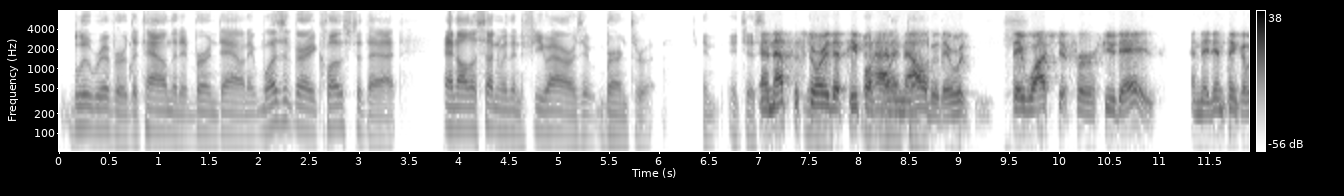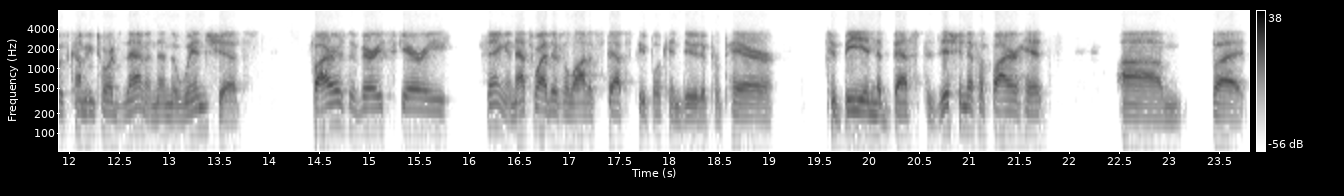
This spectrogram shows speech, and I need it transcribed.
Blue River, the town that it burned down. It wasn't very close to that, and all of a sudden, within a few hours, it burned through it. It, it just And that's the you story know, that people had in wiped out. Malibu. They were they watched it for a few days and they didn't think it was coming towards them. And then the wind shifts. Fire is a very scary thing, and that's why there's a lot of steps people can do to prepare to be in the best position if a fire hits. Um, but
